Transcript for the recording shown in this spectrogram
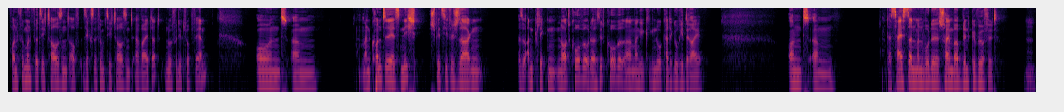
von 45.000 auf 56.000 erweitert, nur für die Club-WM. Und ähm, man konnte jetzt nicht spezifisch sagen, also anklicken Nordkurve oder Südkurve, sondern man kriegt nur Kategorie 3. Und ähm, das heißt dann, man wurde scheinbar blind gewürfelt. Hm.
